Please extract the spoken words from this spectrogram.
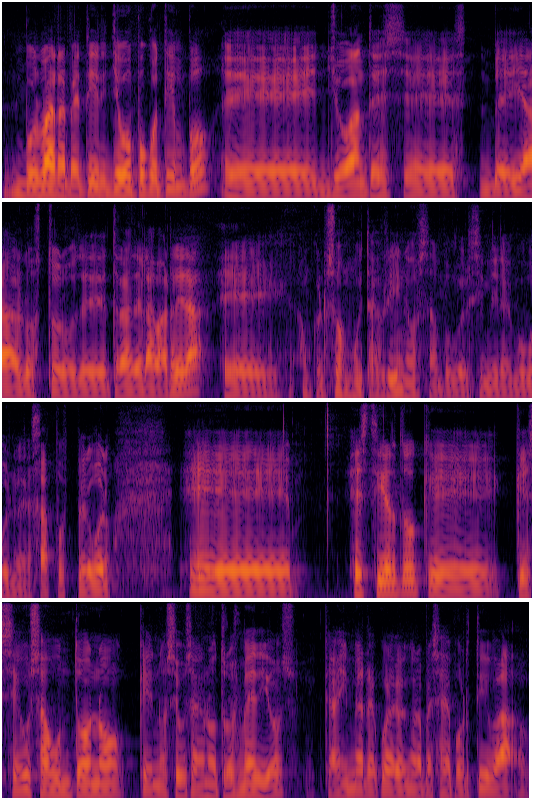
vuelvo a repetir, llevo poco tiempo. Eh, yo antes eh, veía los toros detrás de la barrera, aunque no son muy taurinos, tampoco el símil es muy bueno en el HuffPost, pero bueno. Es cierto que, se usa un tono que no se usa en otros medios, que a mí me recuerda que en una empresa deportiva,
